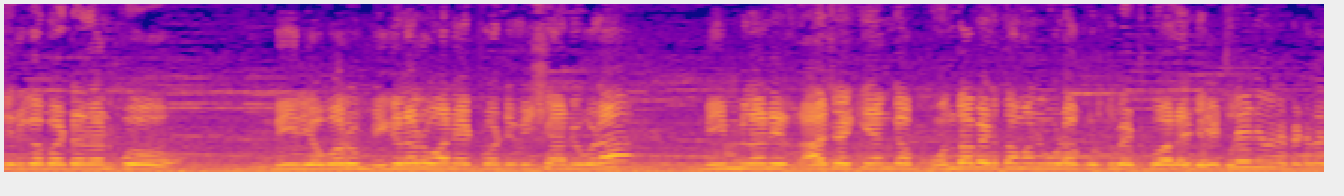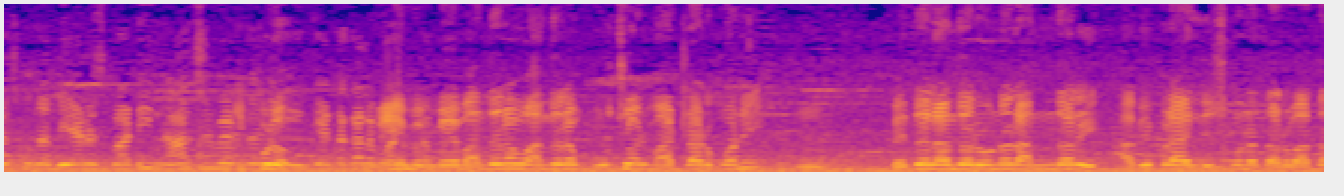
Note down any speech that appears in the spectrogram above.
తిరగబడ్డదనుకో మీరెవరు మిగలరు అనేటువంటి విషయాన్ని కూడా మిమ్మల్ని రాజకీయంగా పొందబెడతామని కూడా గుర్తుపెట్టుకోవాలని ఇప్పుడు మేము మేమందరం అందరం కూర్చొని మాట్లాడుకొని పెద్దలందరూ ఉన్నారు అందరి అభిప్రాయాలు తీసుకున్న తర్వాత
